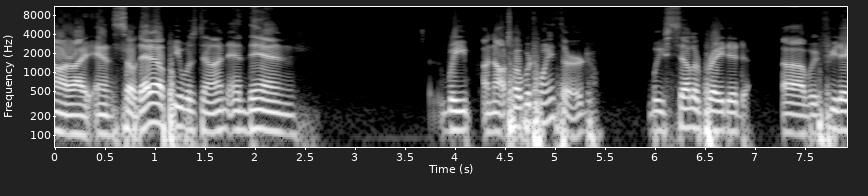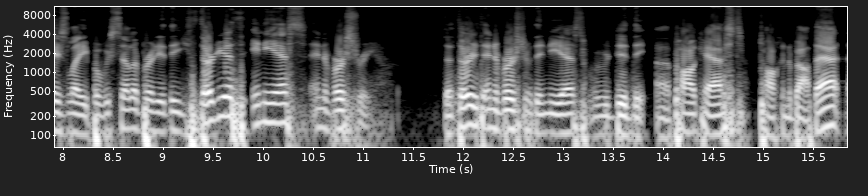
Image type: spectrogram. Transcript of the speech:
All right, and so that LP was done, and then we on October 23rd, we celebrated. Uh, we're a few days late, but we celebrated the 30th NES anniversary. The 30th anniversary of the NES. We did the uh, podcast talking about that.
